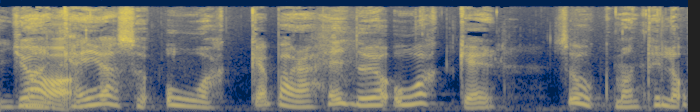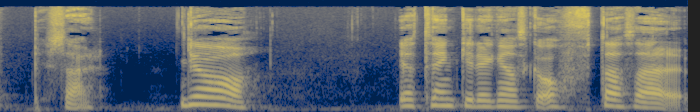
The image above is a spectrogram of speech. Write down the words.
Man ja, kan ju alltså åka bara, hej då jag åker. Så åker man till loppisar. ja. Jag tänker det ganska ofta så här.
